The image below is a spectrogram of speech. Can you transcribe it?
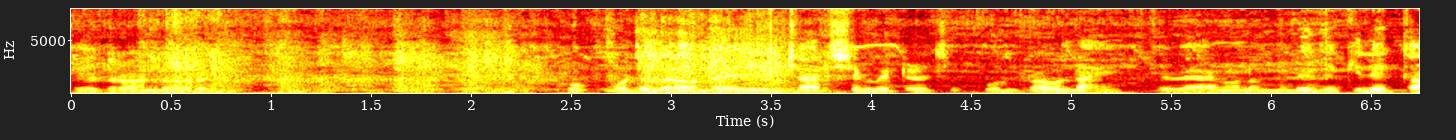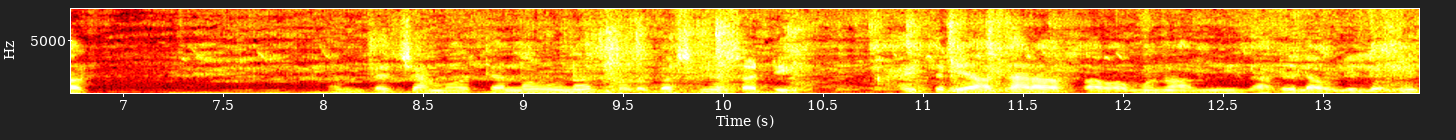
हे ग्राउंडवर खूप मोठं ग्राउंड आहे. चारशे मीटरचं पूर्ण ग्राउंड आहे. ते व्यायामाला मुले देखील येतात. आणि त्याच्यामुळे त्यांना उन्हात थोडं बसण्यासाठी काहीतरी आधार असावा म्हणून आम्ही झाडे लावलेली आहेत.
